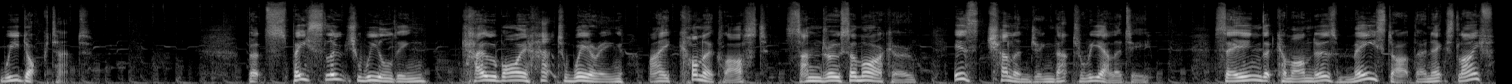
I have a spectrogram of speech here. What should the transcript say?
we docked at. But space loach wielding, cowboy hat wearing, iconoclast Sandro Sammarco is challenging that reality saying that commanders may start their next life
